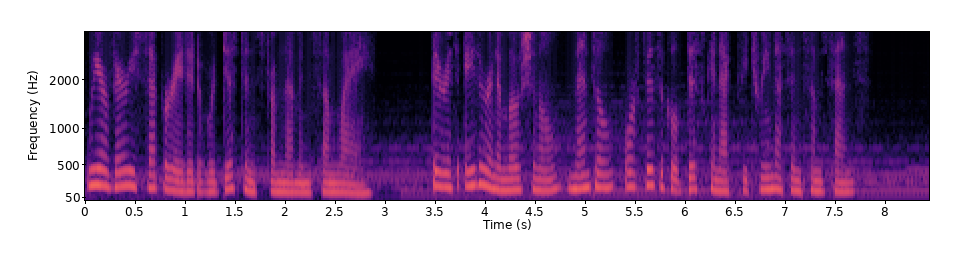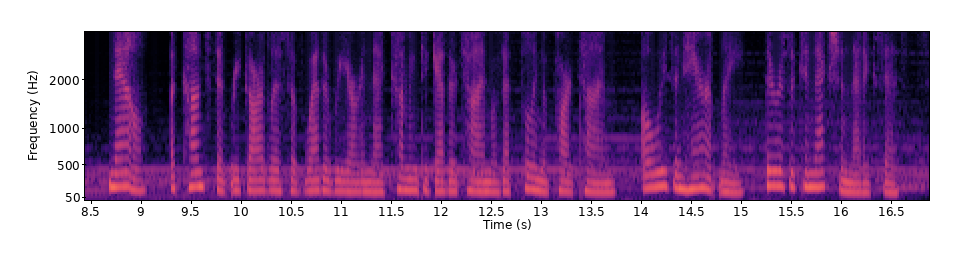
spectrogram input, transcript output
we are very separated or distanced from them in some way. There is either an emotional, mental, or physical disconnect between us in some sense. Now, a constant regardless of whether we are in that coming together time or that pulling apart time, always inherently, there is a connection that exists.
